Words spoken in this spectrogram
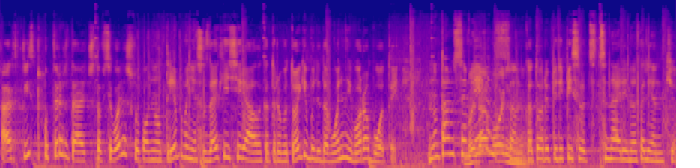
А артист утверждает, что всего лишь выполнял требования создателей сериала, которые в итоге были довольны его работой. Ну там Сэм Вы довольны? который переписывает сценарий на коленке,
